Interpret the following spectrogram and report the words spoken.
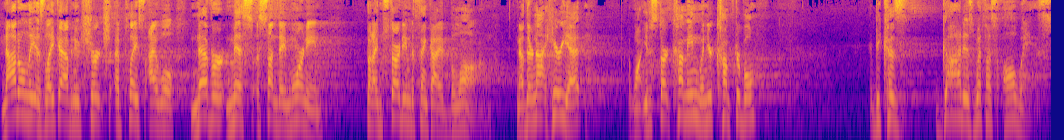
not only is Lake Avenue Church a place I will never miss a Sunday morning, but I'm starting to think I belong. Now they're not here yet. I want you to start coming when you're comfortable because God is with us always.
